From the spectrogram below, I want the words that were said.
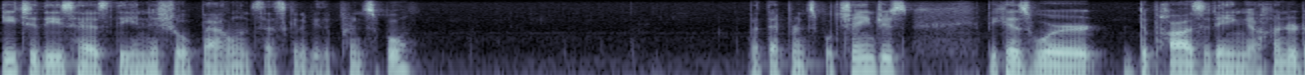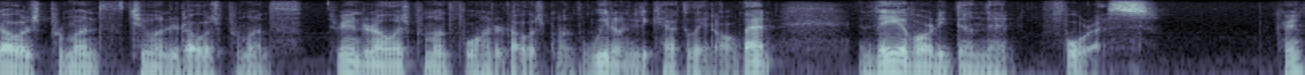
each of these has the initial balance. That's going to be the principal. But that principal changes because we're depositing $100 per month, $200 per month, $300 per month, $400 per month. We don't need to calculate all that. They have already done that for us. Okay?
